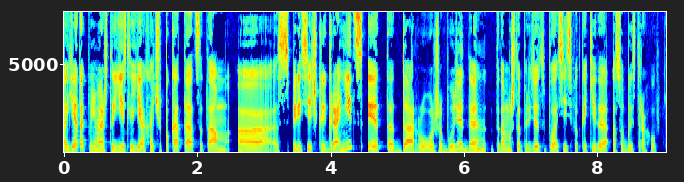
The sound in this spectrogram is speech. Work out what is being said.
я так понимаю, что если я хочу покататься там с пересечкой границ, это дороже будет, да? Потому что придется платить вот какие-то особые страховки.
